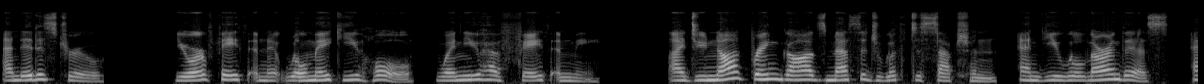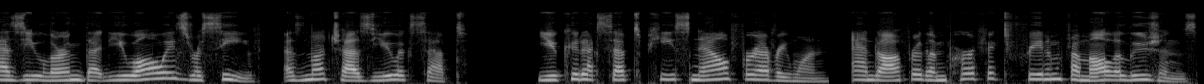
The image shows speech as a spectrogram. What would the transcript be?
and it is true. Your faith in it will make you whole, when you have faith in me. I do not bring God's message with deception, and you will learn this, as you learn that you always receive, as much as you accept. You could accept peace now for everyone, and offer them perfect freedom from all illusions,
